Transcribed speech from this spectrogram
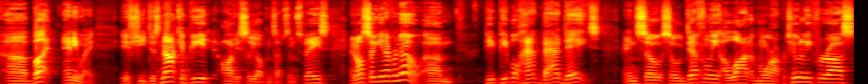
Uh, but anyway, if she does not compete, obviously opens up some space, and also you never know. Um, pe- people have bad days. And so, so definitely a lot of more opportunity for us.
